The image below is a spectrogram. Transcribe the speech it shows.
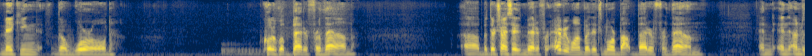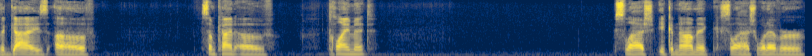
making the world quote unquote better for them. Uh, but they're trying to say better for everyone, but it's more about better for them and, and under the guise of some kind of climate slash economic slash whatever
